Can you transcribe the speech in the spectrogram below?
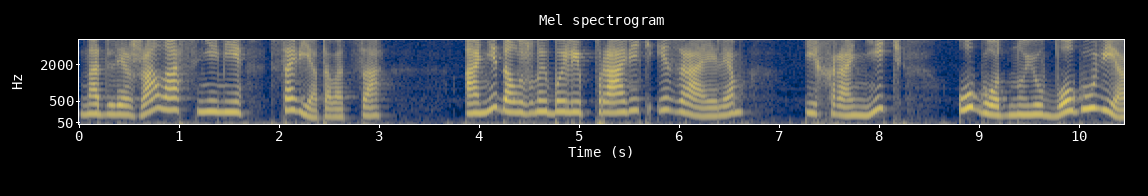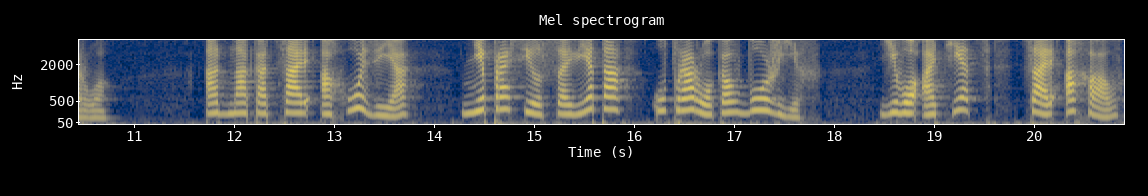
надлежало с ними советоваться – они должны были править Израилем и хранить угодную Богу веру. Однако царь Ахозия не просил совета у пророков Божьих. Его отец, царь Ахав,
